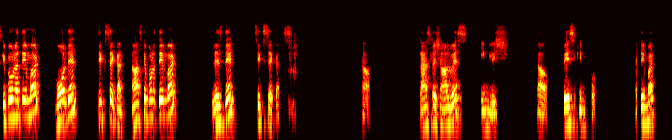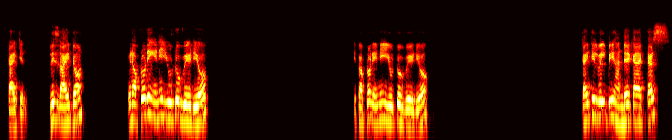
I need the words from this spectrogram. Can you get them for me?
Skippable nothing but more than six seconds. Non-skippable nothing but less than six seconds. Now, translation always English. Now, basic info. Nothing but title. Please write down. In uploading any YouTube video, if upload any YouTube video, title will be 100 characters.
